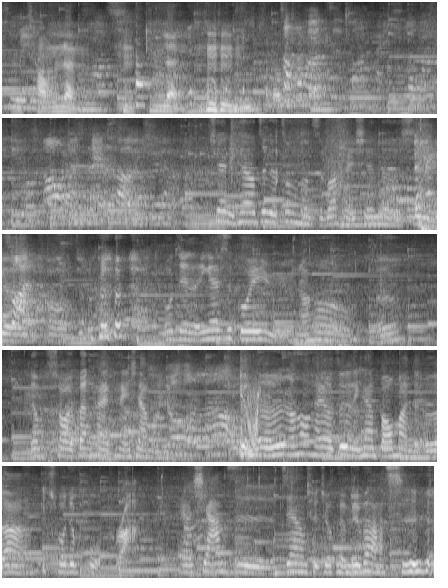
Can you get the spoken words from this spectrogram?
是不是？超嫩，哼嫩。综合子包海鲜，然后我们介绍一下。现在你看到这个综合紫巴海鲜呢，是一个哦，我点的应该是鲑鱼，然后鹅，要稍微拌开来看一下吗？有鹅，然后还有这个你看饱满的鹅啊，一戳就破，啪！还有虾子，这样球球可能没办法吃。对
